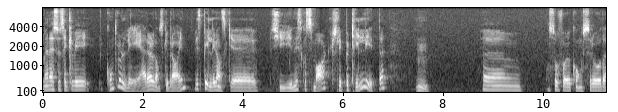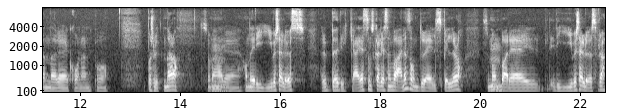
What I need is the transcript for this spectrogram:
Men jeg syns egentlig vi kontrollerer det ganske bra inn. Vi spiller ganske kynisk og smart. Slipper til lite. Mm. Uh, og så får jo Kongsro den der corneren på, på slutten der, da. Som er mm. Han river seg løs. Det er Børkeie som skal liksom være en sånn duellspiller, da. Som man Mm. bare river seg løs fra.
